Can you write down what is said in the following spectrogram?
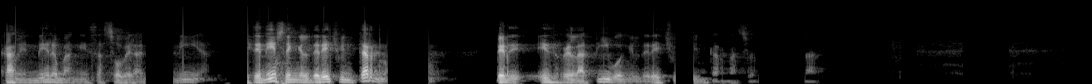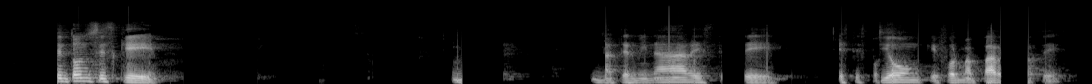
enervan esa soberanía que tenemos en el derecho interno, pero es relativo en el derecho internacional. Entonces que a terminar este, esta exposición que forma parte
